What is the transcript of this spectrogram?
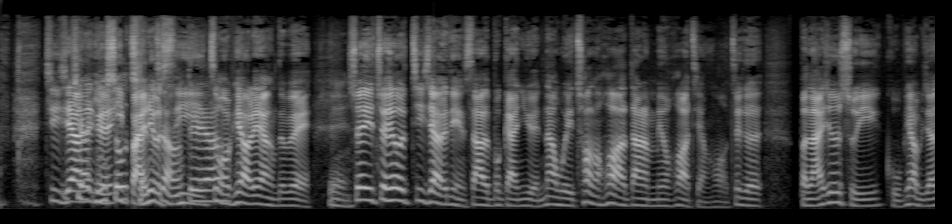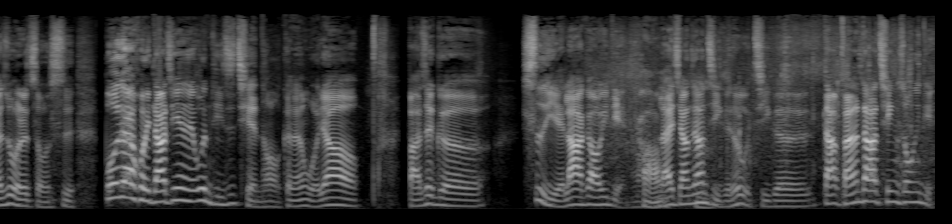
技嘉那个一百六十亿这么漂亮，对不对？对，所以最后技嘉有点杀的不甘愿。那伟创的话，当然没有话讲哦。这个本来就是属于股票比较弱的走势。不过在回答今天的问题之前哦，可能我要把这个视野拉高一点，好，来讲讲几个、嗯、几个大，反正大家轻松一点，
